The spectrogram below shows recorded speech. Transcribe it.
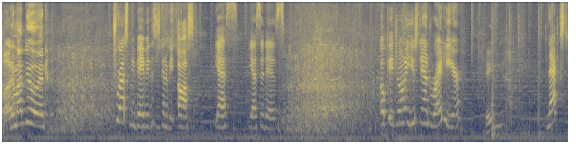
What am I doing? Trust me, baby, this is gonna be awesome. Yes, yes it is. Okay, Jonah, you stand right here. Hey. Next,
